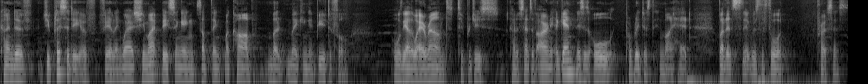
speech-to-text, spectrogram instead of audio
kind of duplicity of feeling where she might be singing something macabre but making it beautiful or the other way around to produce a kind of sense of irony. Again, this is all probably just in my head, but it's it was the thought process.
